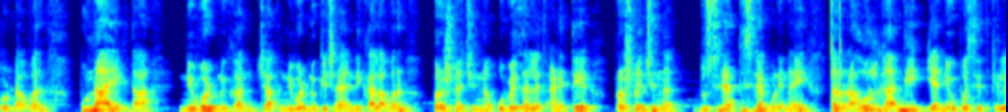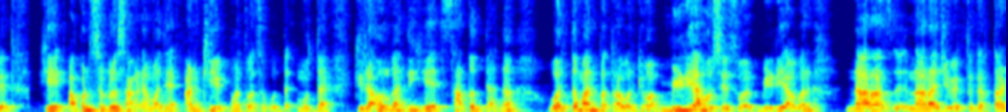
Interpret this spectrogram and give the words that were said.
तोंडावर पुन्हा एकदा निवडणुकांच्या निवडणुकीच्या या निकालावर प्रश्नचिन्ह उभे झालेत आणि ते प्रश्नचिन्ह दुसऱ्या तिसऱ्या कोणी नाही तर राहुल गांधी यांनी उपस्थित केलेत. हे आपण सगळं सांगण्यामध्ये आणखी एक महत्त्वाचा मुद्दा मुद्दा आहे की राहुल गांधी हे सातत्यानं वर्तमानपत्रावर किंवा मीडिया हाऊसेसवर मीडियावर नाराज नाराजी व्यक्त करतात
